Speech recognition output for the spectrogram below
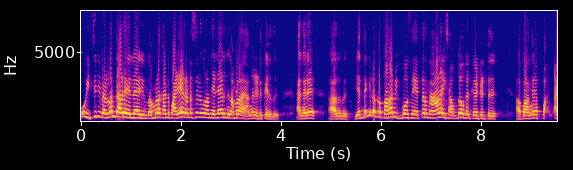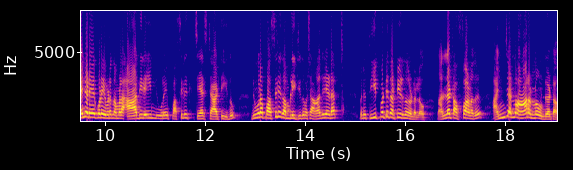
ഓ ഇച്ചിരി വെള്ളം താടെ എല്ലാവരും നമ്മളെ കണ്ട് പഴയ കണ്ടസ്റ്റൻ എന്ന് പറഞ്ഞാൽ എല്ലാവരും നമ്മളെ അങ്ങനെ എടുക്കരുത്. അങ്ങനെ ആകരുത്. എന്തെങ്കിലുമൊക്കെ പറ ബിഗ് ബോസ് എത്ര നാളായി ശബ്ദമൊക്കെ കേട്ടിട്ട്. അപ്പോൾ അങ്ങനെ അതിന്റെ ഇടയിൽ കൂടെ ഇവിടെ നമ്മൾ ആദിലയും നൂറയും പസിൽ ചെയ്യാൻ സ്റ്റാർട്ട് ചെയ്യുന്നു. നൂറ പസിൽ കംപ്ലീറ്റ് ചെയ്തു. പക്ഷേ ആദിലയുടെ മറ്റേ തീപ്പെട്ടി തട്ടിയിടുന്നതുണ്ടല്ലോ. നല്ല ടഫാണത് അഞ്ചെണ്ണം ആറെണ്ണം ഉണ്ട് കേട്ടോ.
